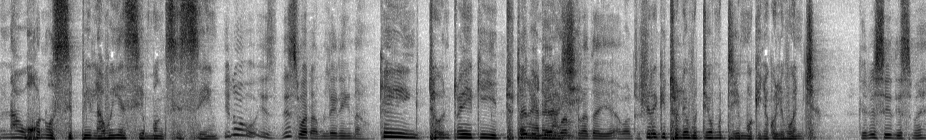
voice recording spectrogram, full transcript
gona o kgone o sepela o ye seemong se sengwe You know, is this is what I'm learning now? ke ntho ntho e ke Let ithutang me get one brother here. I want to ke show re you. ke thole boteo modimo ke nyako le bontšha Can you see this man?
